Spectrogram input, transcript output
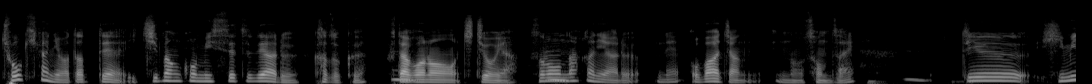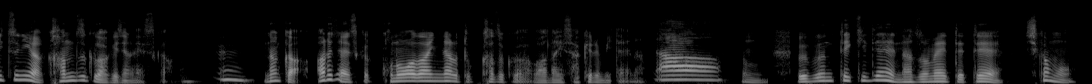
長期間にわたって一番こう密接である家族、双子の父親、その中にあるね、おばあちゃんの存在っていう秘密には感づくわけじゃないですか。うん。なんかあるじゃないですか。この話題になると家族が話題避けるみたいな。あうん。部分的で謎めいてて、しかも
